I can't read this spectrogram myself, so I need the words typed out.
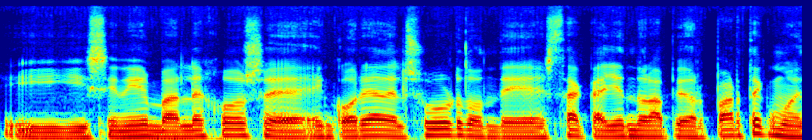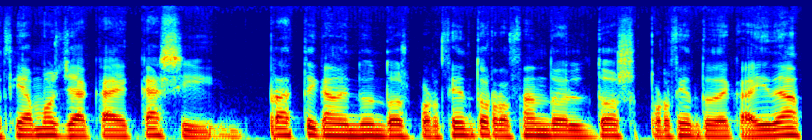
y sin ir más lejos, eh, en Corea del Sur, donde está cayendo la peor parte, como decíamos, ya cae casi prácticamente un 2%, rozando el 2% de caída.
